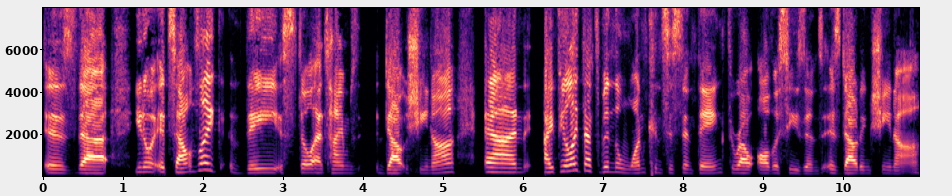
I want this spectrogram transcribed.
is that, you know, it sounds like they still at times doubt Scheana. And I feel like that's been the one consistent thing throughout all the seasons is doubting Scheana.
